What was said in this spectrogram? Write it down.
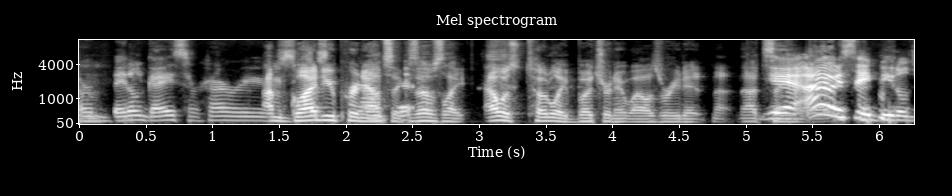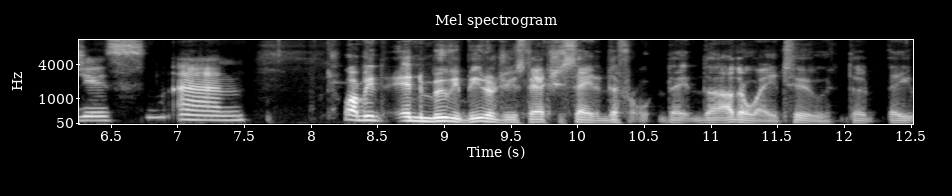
or Mhm. Betelgeuse, or however. you're I'm glad you pronounce it because I was like, I was totally butchering it while I was reading it. Not, not Yeah, I always say Beetlejuice. Um, well, I mean, in the movie Beetlejuice, they actually say it a different they, the other way too. The, they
